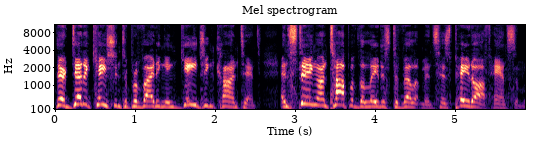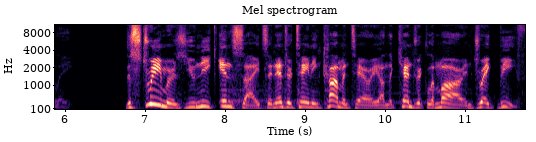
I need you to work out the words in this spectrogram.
Their dedication to providing engaging content and staying on top of the latest developments has paid off handsomely. The streamers' unique insights and entertaining commentary on the Kendrick Lamar and Drake beef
